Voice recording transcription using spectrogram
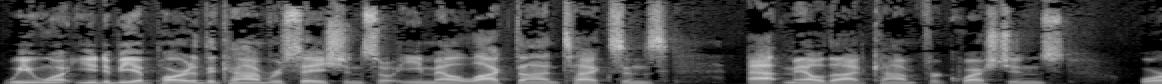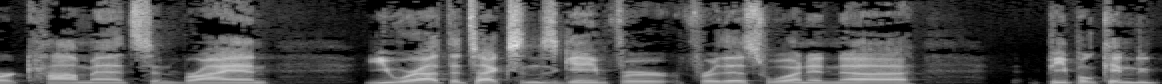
We want you to be a part of the conversation, so email lockedontexans at mail.com for questions or comments. And Brian, you were at the Texans game for for this one, and uh, people can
